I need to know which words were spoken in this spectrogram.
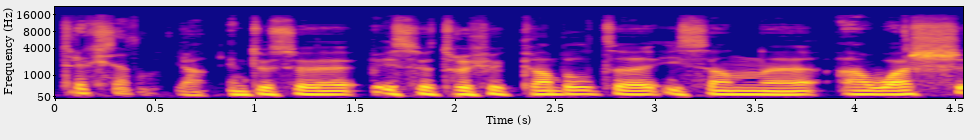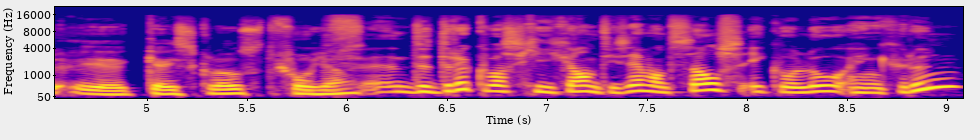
terugzetten. Ja, intussen is ze teruggekrabbeld. Uh, Isan uh, Awash, case closed voor jou? De druk was gigantisch, hè, want zelfs Ecolo en Groen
